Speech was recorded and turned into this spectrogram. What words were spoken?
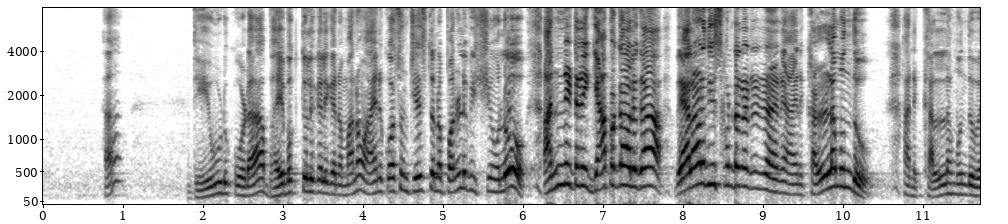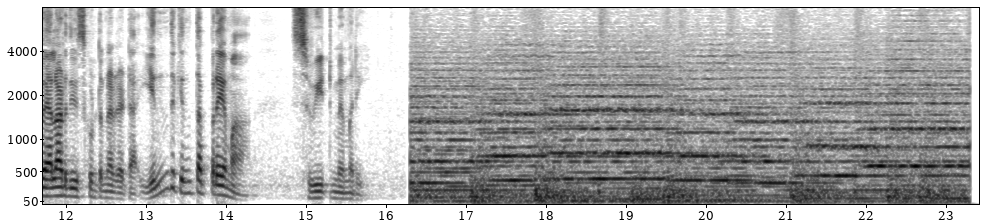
దేవుడు కూడా భయభక్తులు కలిగిన మనం ఆయన కోసం చేస్తున్న పనుల విషయంలో అన్నిటిని జ్ఞాపకాలుగా వేలాడ తీసుకుంటున్నాడట ఆయన ఆయన కళ్ళ ముందు. ఆయన కళ్ళ ముందు వేలాడ తీసుకుంటున్నాడట ఎందుకు ఇంత ప్రేమ? Sweet memory.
